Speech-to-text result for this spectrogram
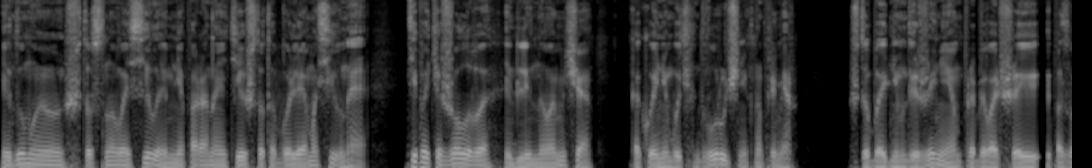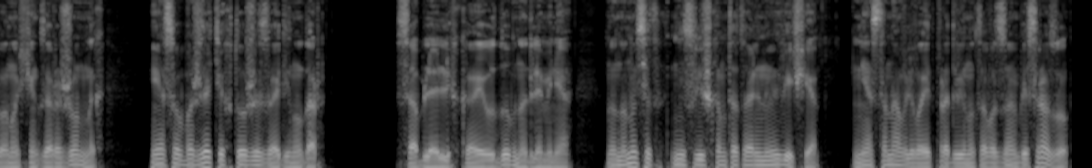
и думаю, что с новой силой мне пора найти что-то более массивное, типа тяжелого и длинного меча, какой-нибудь двуручник, например, чтобы одним движением пробивать шею и позвоночник зараженных и освобождать их тоже за один удар. Сабля легка и удобна для меня, но наносит не слишком тотальную увечья, не останавливает продвинутого зомби сразу,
